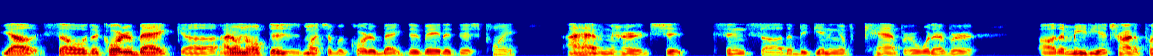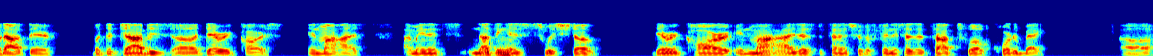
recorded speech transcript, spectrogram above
Yo, so the quarterback, uh, I don't know if there's much of a quarterback debate at this point. I haven't heard shit since uh, the beginning of camp or whatever uh, the media try to put out there. But the job is uh, Derek Carr's in my eyes. I mean, it's nothing has switched up. Derek Carr, in my eyes, has potential to finish as a top 12 quarterback. Uh,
